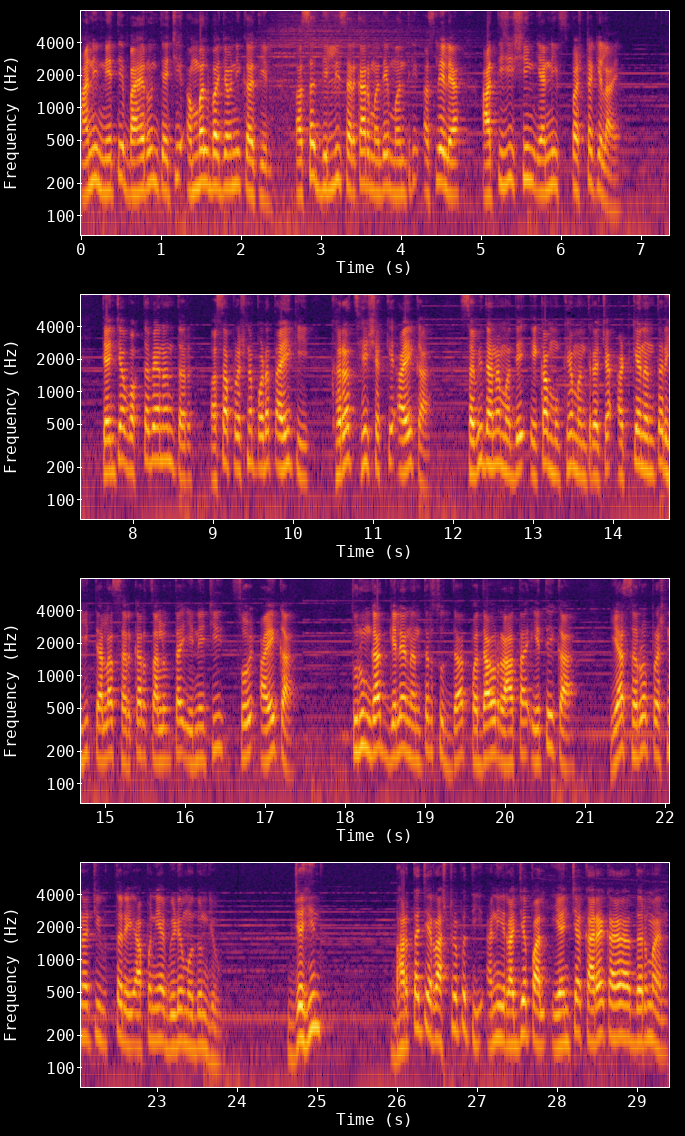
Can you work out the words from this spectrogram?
आणि नेते बाहेरून त्याची अंमलबजावणी करतील असं दिल्ली सरकारमध्ये मंत्री असलेल्या आतिशी सिंग यांनी स्पष्ट केलं आहे. त्यांच्या वक्तव्यानंतर असा प्रश्न पडत आहे की खरंच हे शक्य आहे का? संविधानामध्ये एका मुख्यमंत्र्याच्या अटकेनंतरही त्याला सरकार चालवता येण्याची सोय आहे का? तुरुंगात गेल्यानंतर सुद्धा पदावर राहता येते का? या सर्व प्रश्नाची उत्तरे आपण या व्हिडिओमधून घेऊ. जय हिंद. भारताचे राष्ट्रपती आणि राज्यपाल यांच्या कार्यकाळादरम्यान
